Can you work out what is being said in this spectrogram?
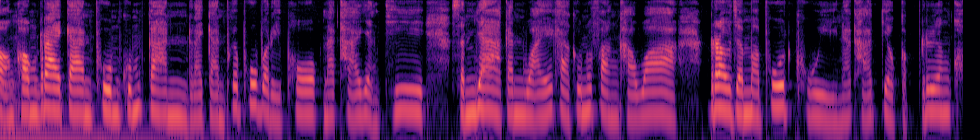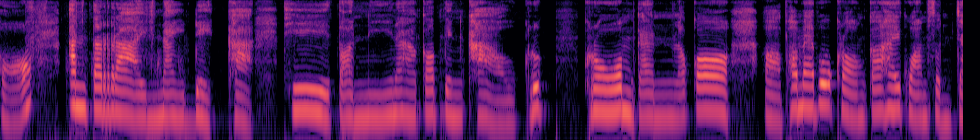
2 ของรายการภูมิคุ้มกัน รายการเพื่อผู้บริโภคนะคะ อย่างที่สัญญากันไว้ค่ะ คุณผู้ฟังคะว่า เราจะมาพูดคุยนะคะ เกี่ยวกับเรื่องของอันตรายในเด็กค่ะ ที่ตอนนี้นะคะก็เป็นข่าวคลึก โครมกัน แล้วก็พ่อแม่ผู้ปกครองก็ให้ความสนใจ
